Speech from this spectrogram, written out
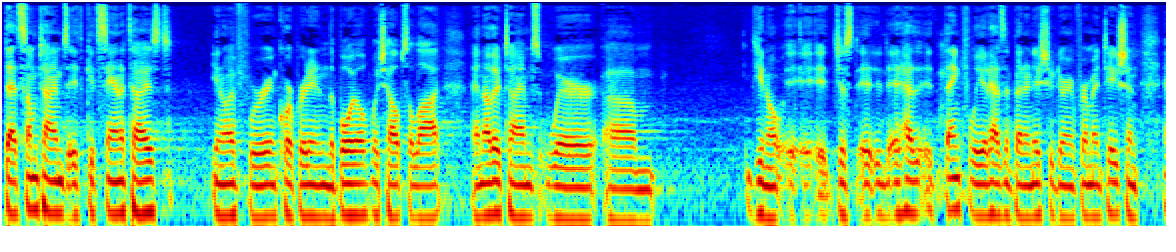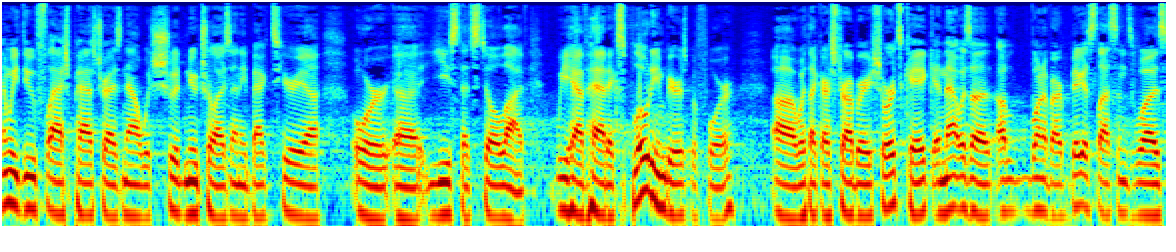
that sometimes it gets sanitized, you know, if we're incorporating in the boil, which helps a lot, and other times where um, you know, it, it just it, it has. It, thankfully, it hasn't been an issue during fermentation, and we do flash pasteurize now, which should neutralize any bacteria or uh, yeast that's still alive. We have had exploding beers before, uh, with like our strawberry shorts cake, and that was a, a, one of our biggest lessons was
